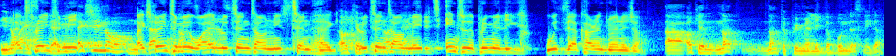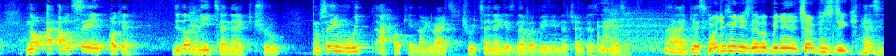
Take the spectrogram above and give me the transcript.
you know, I Explain to that. me- Actually, no. Explain to me why not- Luton Town needs Ten Hag. Okay, okay, Luton Town that. made it into the Premier League with their current manager. Uh, okay, not not the Premier League, the Bundesliga. No, I, I would say okay, they don't need Ten Hag. True. I'm saying with ah, okay, no, you're right. True, Ten Hag has never been in the Champions League, has he? Nah, I guess. What do you mean he's never been in the Champions League? Has he?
